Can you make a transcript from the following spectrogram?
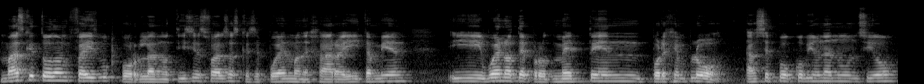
Más que todo en Facebook por las noticias falsas que se pueden manejar ahí también. Y bueno, te prometen, por ejemplo, hace poco vi un anuncio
